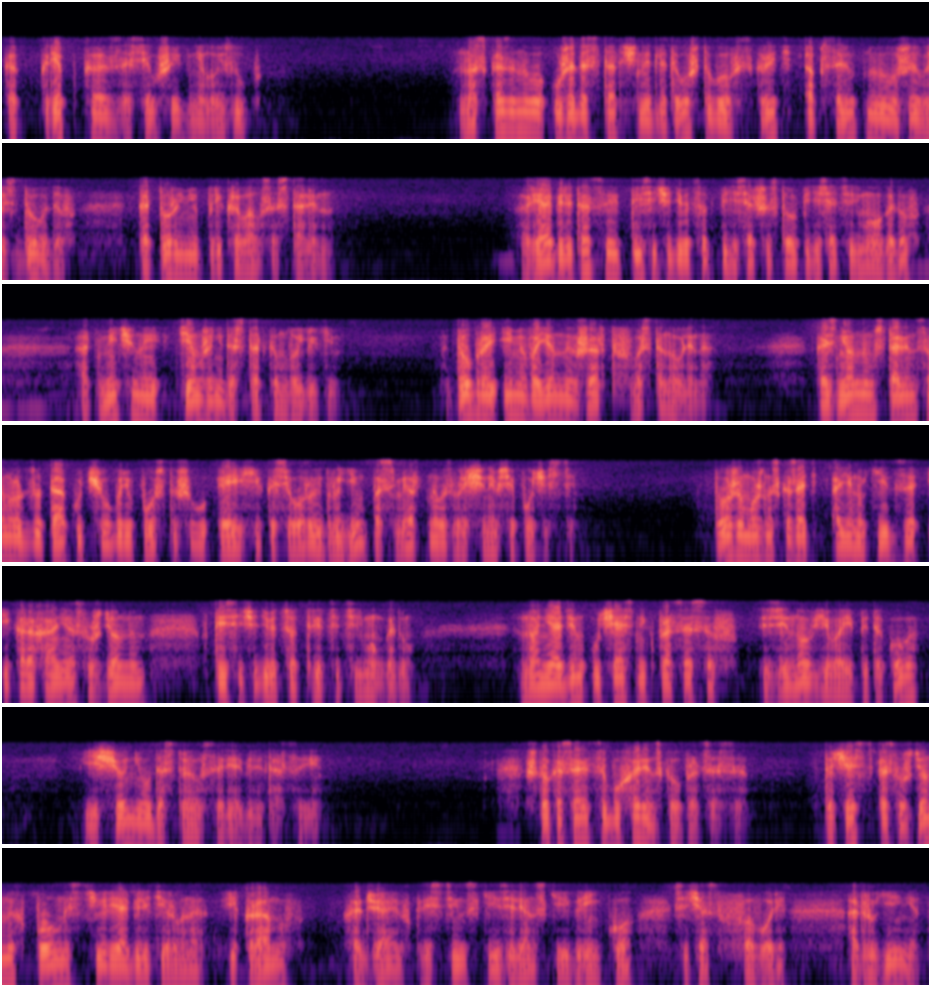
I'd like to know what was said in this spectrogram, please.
как крепко засевший гнилой зуб. Но сказанного уже достаточно для того, чтобы вскрыть абсолютную лживость доводов, которыми прикрывался Сталин. Реабилитации 1956-57 годов отмечены тем же недостатком логики. Доброе имя военных жертв восстановлено. Казненным сталинцам Рудзутаку, Чубарю, Постышеву, Эйхе, Кассиору и другим посмертно возвращены все почести. Тоже можно сказать о Янукидзе и Карахане, осужденным в 1937 году. Но ни один участник процессов Зиновьева и Пятакова еще не удостоился реабилитации. Что касается Бухаринского процесса, то часть осужденных полностью реабилитирована. И Крамов, Хаджаев, Кристинский, Зеленский и Гринько сейчас в фаворе, а другие нет.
